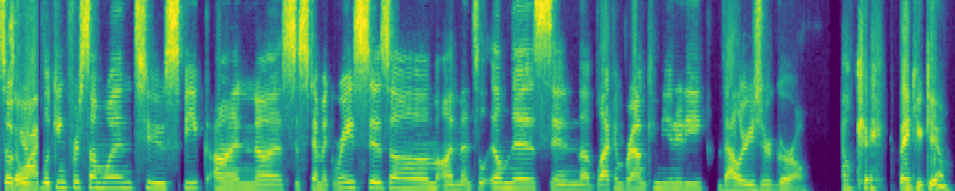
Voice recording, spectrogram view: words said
So, so if you're I, looking for someone to speak on uh, systemic racism, on mental illness in the Black and Brown community, Valerie's your girl. Okay. Thank you, Kim.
